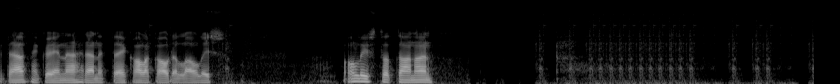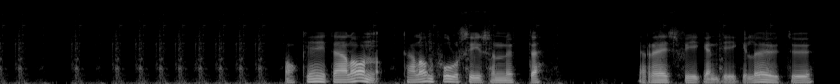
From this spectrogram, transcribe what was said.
Ja täältä näköjään nähdään, että ekalla kaudella olisi, olisi tota noin, Okei, täällä on, täällä on full season nyt. Ja race weekendiikin löytyy.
